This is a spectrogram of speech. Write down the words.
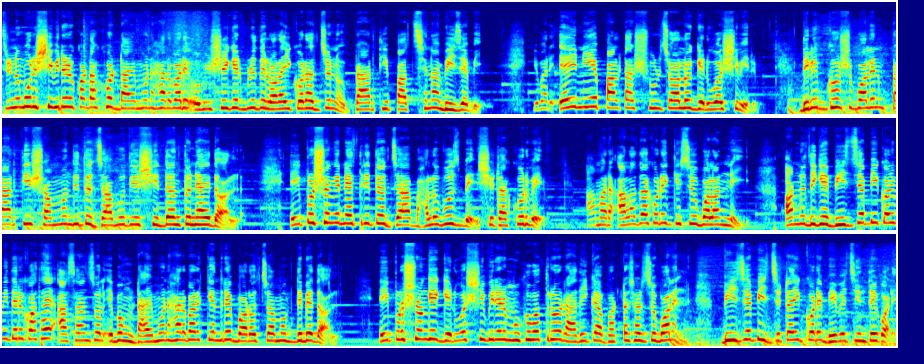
তৃণমূল শিবিরের কটাক্ষ ডায়মন্ড হারবারে অভিষেকের বিরুদ্ধে লড়াই করার জন্য প্রার্থী পাচ্ছে না বিজেপি। এবার এই নিয়ে পাল্টা সুর চলো গেরুয়া শিবির। দিলীপ ঘোষ বলেন প্রার্থী সম্বন্ধিত যাবতীয় সিদ্ধান্ত নেয় দল। এই প্রসঙ্গে নেতৃত্ব যা ভালো বুঝবে সেটা করবে। আমার আলাদা করে কিছু বলার নেই। অন্যদিকে বিজেপি কর্মীদের কথায় আসানসোল এবং ডায়মন্ড হারবার কেন্দ্রে বড় চমক দেবে দল। এই প্রসঙ্গে গেরুয়া শিবিরের মুখপাত্র রাধিকা ভট্টাচার্য বলেন, বিজেপি যেটাই করে ভেবেচিন্তে করে।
